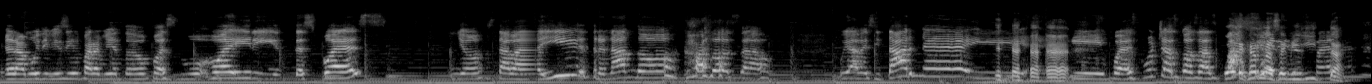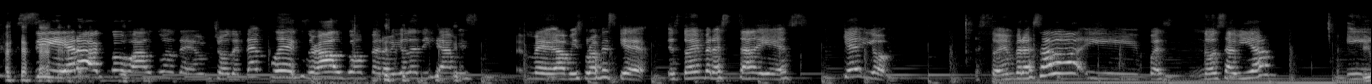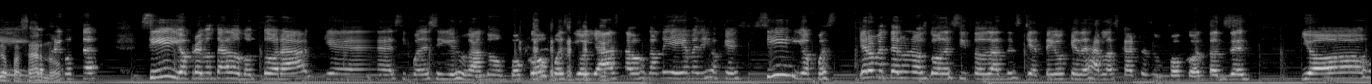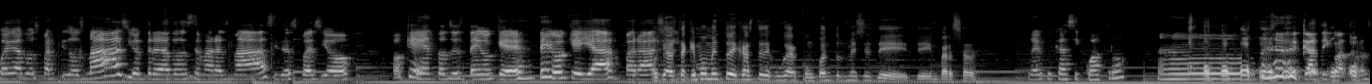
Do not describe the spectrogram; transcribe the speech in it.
era muy difícil para mí, entonces pues voy a ir y después yo estaba ahí entrenando, Carlos fui a visitarme y, pues muchas cosas. Voy a dejar la semillita. sí, era como algo de un show de Netflix o algo, pero yo le dije a mis, a mis profes que estoy embarazada y es que yo estoy embarazada y pues no sabía. Y Iba a pasar, ¿no? sí, yo pregunté a la doctora que si puede seguir jugando un poco, pues yo ya estaba jugando y ella me dijo que sí, yo pues quiero meter unos golecitos antes que tengo que dejar las cartas un poco. Entonces, yo juego dos partidos más, yo entreno dos semanas más y después yo, ok, entonces tengo que, tengo que ya parar. O sea, ¿hasta qué momento dejaste de jugar? ¿Con cuántos meses de, embarazada? Creo que casi cuatro. Ah, casi cuatro.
